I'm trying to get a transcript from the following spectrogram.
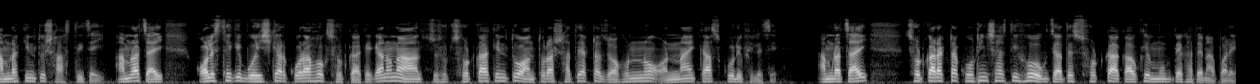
আমরা কিন্তু শাস্তি চাই। আমরা চাই কলেজ থেকে বহিষ্কার করা হোক ছোটকাকে। কেননা ছোটকা কিন্তু অন্তরার সাথে একটা জঘন্য অন্যায় কাজ করে ফেলেছে। আমরা চাই ছোটকার একটা কঠিন শাস্তি হোক যাতে ছোটকা কাউকে মুখ দেখাতে না পারে।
